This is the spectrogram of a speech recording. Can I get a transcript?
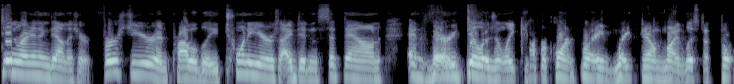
didn't write anything down this year. First year in probably 20 years, I didn't sit down and very diligently Capricorn brain write down my list of th-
